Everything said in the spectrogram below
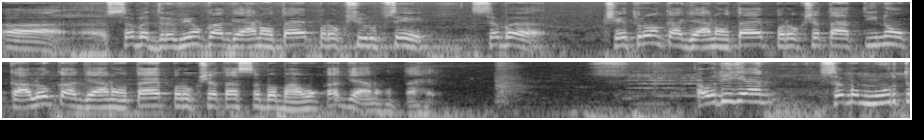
आ, सब द्रव्यों का ज्ञान होता है परोक्ष रूप से सब क्षेत्रों का ज्ञान होता है परोक्षता तीनों कालों का ज्ञान होता है परोक्षता सब भावों का ज्ञान होता है। अवधि ज्ञान सब मूर्त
